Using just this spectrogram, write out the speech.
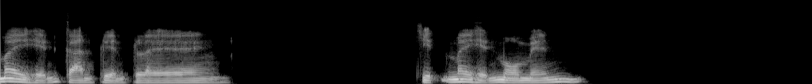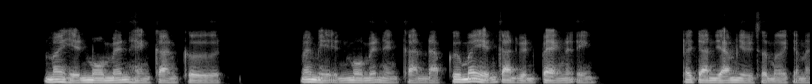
ไม่เห็นการเปลี่ยนแปลง จิตไม่เห็น moment ไม่เห็น moment แห่งการเกิด ไม่เห็น moment แห่งการดับ คือไม่เห็นการเปลี่ยนแปลงนั่นเองพระอาจารย์ย้ำอยู่เสมอใช่ไหม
